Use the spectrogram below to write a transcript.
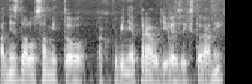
a nezdalo sa mi to ako keby nepravdivé z ich strany.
